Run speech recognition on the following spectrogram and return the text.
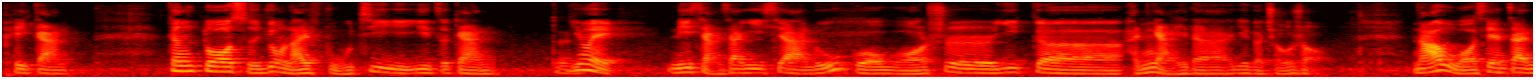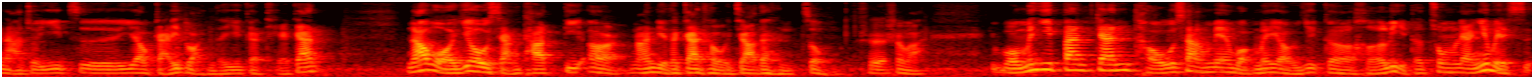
配杆，更多是用来辅记一支杆。对因为你想象一下，如果我是一个很矮的一个球手，然后我现在拿着一支要改短的一个铁杆，然后我又想它第二，那你的杆头会加得很重，是是吧？我们一般杆头上面我们有一个合理的重量，因为是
